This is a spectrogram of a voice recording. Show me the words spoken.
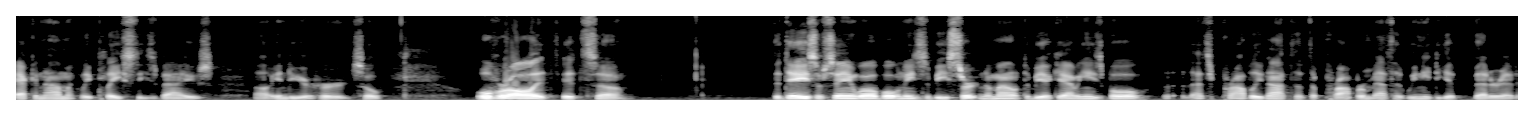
economically place these values uh, into your herd. So overall, it, it's uh, the days of saying, well, a bull needs to be a certain amount to be a calving ease bull. That's probably not the, the proper method. We need to get better at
